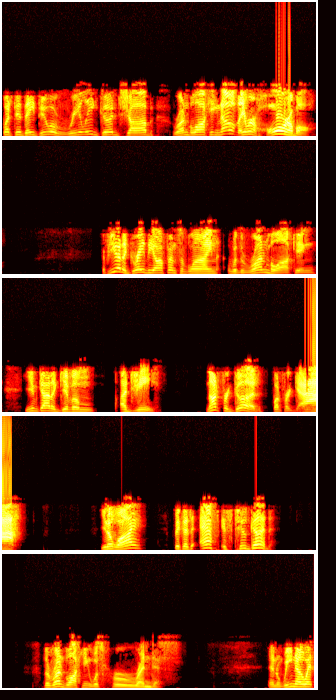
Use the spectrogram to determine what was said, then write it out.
but did they do a really good job run blocking? No, they were horrible. If you had to grade the offensive line with run blocking, you've got to give them a G. Not for good, but for gah. You know why? Because F is too good. The run blocking was horrendous. And we know it,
